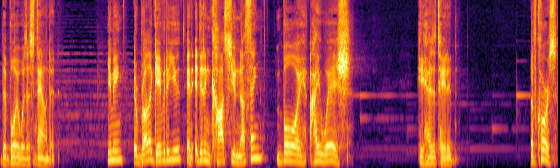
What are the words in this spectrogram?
The boy was astounded. You mean your brother gave it to you and it didn't cost you nothing? Boy, I wish. He hesitated of course,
